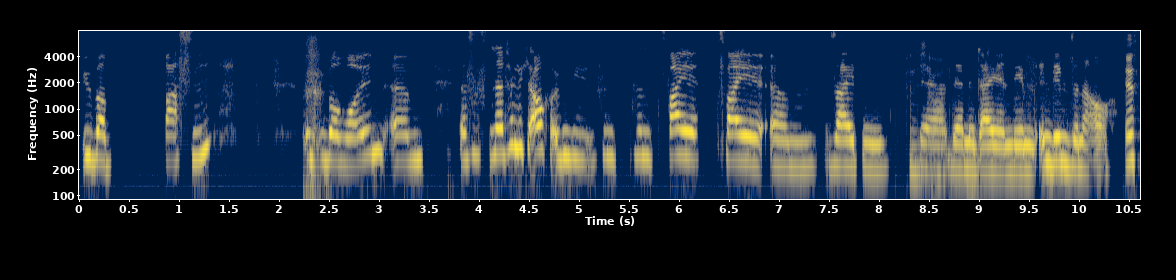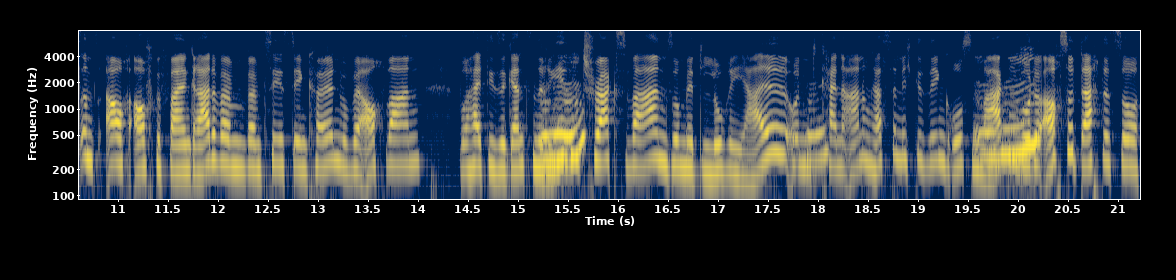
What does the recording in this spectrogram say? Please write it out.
überbassen und überrollen. Ähm, das ist natürlich auch irgendwie, sind, sind zwei, zwei ähm, Seiten der, der Medaille in dem, in dem Sinne auch. Ist uns auch aufgefallen, gerade beim, beim CSD in Köln, wo wir auch waren, wo halt diese ganzen mhm. Riesentrucks waren, so mit L'Oreal und mhm. keine Ahnung, hast du nicht gesehen, großen Marken, mhm. wo du auch so dachtest, so,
